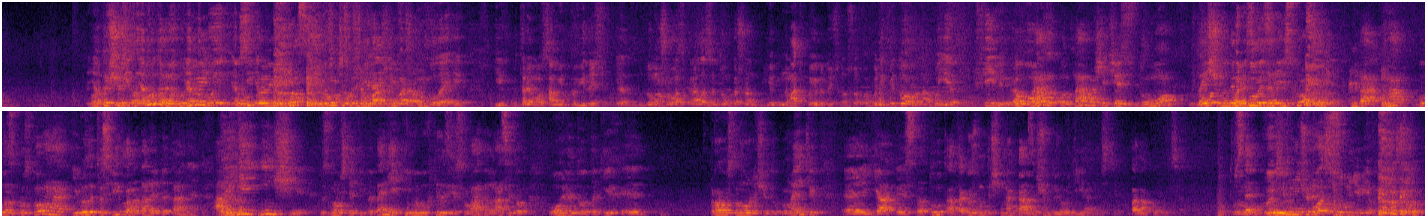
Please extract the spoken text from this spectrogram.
Я Про те, що розумію, я статути тому- я регулюють тому- я усі тому- правові відносини, в тому числі що ваші, держави. колеги і підтримав сам відповідач. Я думав, що у вас закралася думка, що ю- нема такої юридичної особи, або ліквідована, або є філією, або Одна, одна ваша честь з думок, Ну, те, що вони не були зареєстровані, так, вона була спростована і вилито світло на дане питання. Але є й інші знову ж таки питання, які ми б хотіли з'ясувати внаслідок огляду таких е, правоустановлюючих документів, е, як статут, а також внутрішні накази щодо його діяльності. Пана Ковальця. Тобто Все, ви, у вас сумнів є в тому, що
